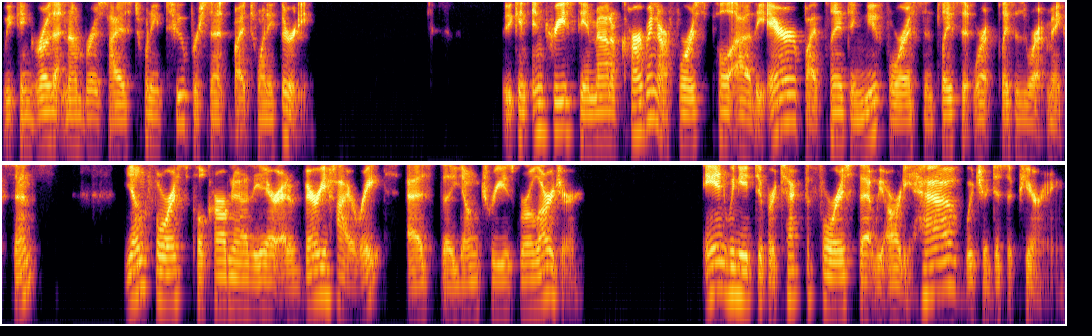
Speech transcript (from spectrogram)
we can grow that number as high as 22% by 2030. We can increase the amount of carbon our forests pull out of the air by planting new forests and place it where, places where it makes sense. Young forests pull carbon out of the air at a very high rate as the young trees grow larger. And we need to protect the forests that we already have, which are disappearing.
